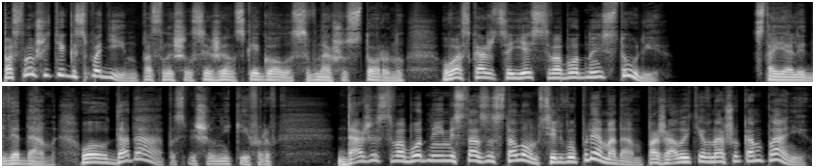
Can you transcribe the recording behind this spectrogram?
«Послушайте, господин», — послышался женский голос в нашу сторону, — «у вас, кажется, есть свободные стулья». Стояли две дамы. «О, да-да», — поспешил Никифоров, — «даже свободные места за столом. Сильвупле, мадам, пожалуйте в нашу компанию».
